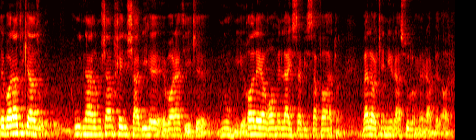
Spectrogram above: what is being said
عبارتی که از هود نقل میشم خیلی شبیه عبارتی که نوح میگه. قال یا قوم لیس بی صفاحتون ولکنی رسول من رب العالم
